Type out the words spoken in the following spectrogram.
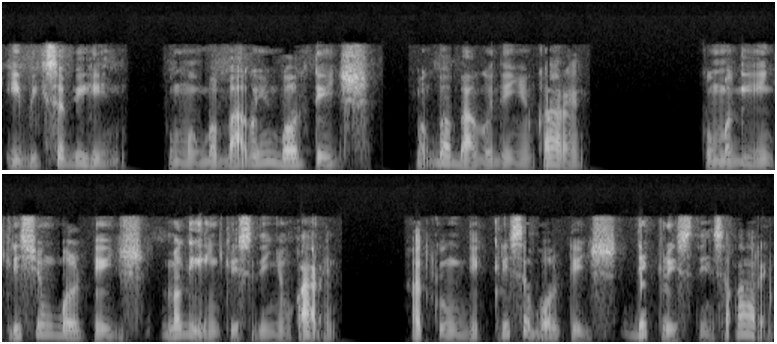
Ibig sabihin, kung magbabago yung voltage, magbabago din yung current. Kung mag increase yung voltage, mag increase din yung current. At kung decrease sa voltage, decrease din sa current.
